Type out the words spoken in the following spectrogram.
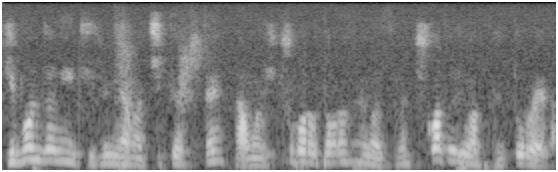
기본적인 기준량을 지켰을 때 나머지 추가로 떨어지는 거 있으면 추가 도징을 별도로 해라.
